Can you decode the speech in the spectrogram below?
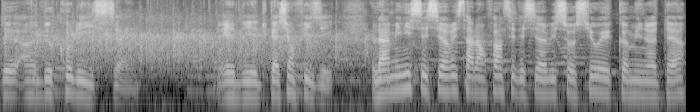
de, de coulisses et d'éducation physique. La ministre des Services à l'enfance et des services sociaux et communautaires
